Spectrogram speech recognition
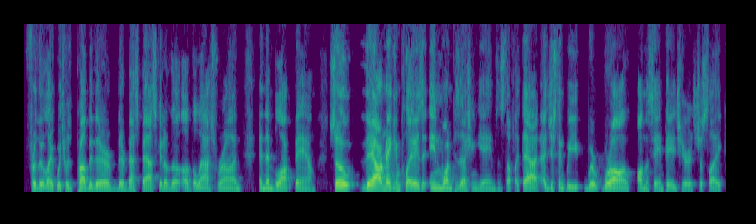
for the like, which was probably their their best basket of the of the last run, and then block bam. So they are making plays in one possession games and stuff like that. I just think we we're we're all on the same page here. It's just like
